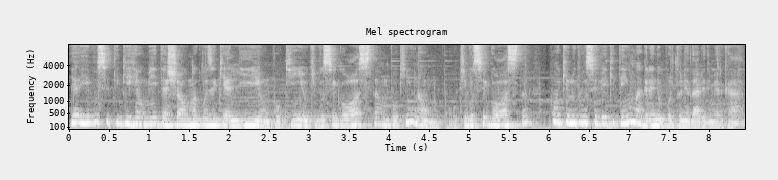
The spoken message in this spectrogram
E aí você tem que realmente achar alguma coisa que alia um pouquinho o que você gosta, um pouquinho não, o que você gosta, com aquilo que você vê que tem uma grande oportunidade de mercado.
